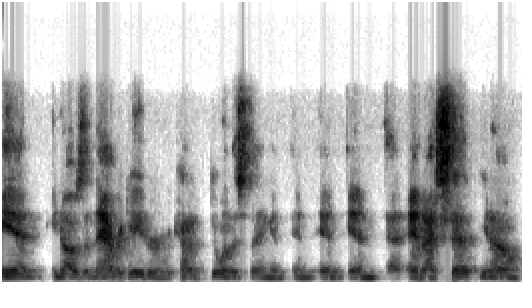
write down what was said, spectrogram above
And you know, I was a navigator and we're kind of doing this thing, and and and and and I said, you know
